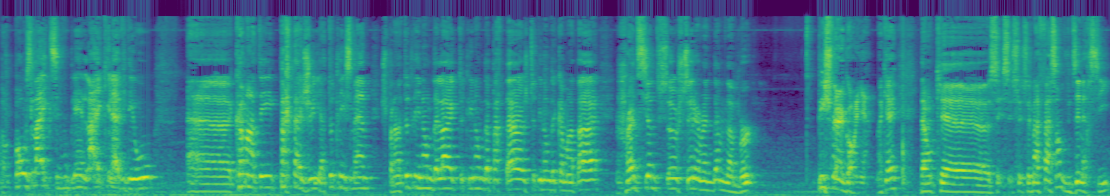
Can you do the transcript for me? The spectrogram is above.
Donc, pose like, s'il vous plaît, likez la vidéo. Euh, commentez, partagez à toutes les semaines. Je prends tous les nombres de likes, tous les nombres de partages, tous les nombres de commentaires. J'additionne tout ça, je tire un random number. Puis je fais un gagnant, OK? Donc, euh, c'est ma façon de vous dire merci.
